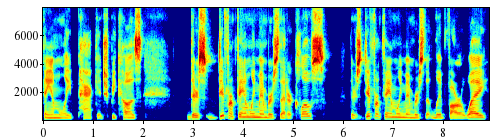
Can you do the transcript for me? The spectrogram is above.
family package because there's different family members that are close, there's different family members that live far away,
